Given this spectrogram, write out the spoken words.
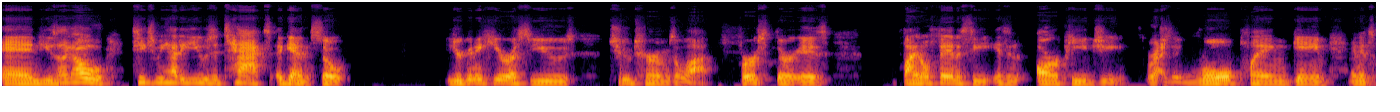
and he's like oh teach me how to use attacks again so you're going to hear us use two terms a lot first there is final fantasy is an rpg which is a role-playing game and it's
